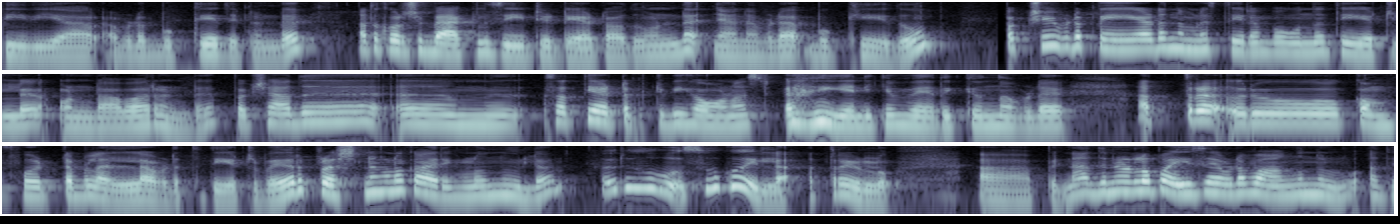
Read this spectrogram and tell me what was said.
P V R അവിടെ ബുക്ക് ചെയ്തിട്ടുണ്ട്. അത് കുറച്ച് ബാക്കിൽ സീറ്റ് കിട്ടി കേട്ടോ. അതുകൊണ്ട് ഞാൻ അവിടെ ബുക്ക് ചെയ്തു. പക്ഷേ ഇവിടെ പേയാട് നമ്മൾ സ്ഥിരം പോകുന്ന തിയേറ്ററിൽ ഉണ്ടാവാറുണ്ട്. പക്ഷെ അത് സത്യമായിട്ടും ടു ബി ഹോണസ്റ്റ് എനിക്കും വേദിക്കൊന്നും അവിടെ അത്ര ഒരു കംഫർട്ടബിൾ അല്ല അവിടുത്തെ തിയേറ്റർ. വേറെ പ്രശ്നങ്ങളോ കാര്യങ്ങളൊന്നുമില്ല ഒരു സുഖമില്ല അത്രയേ ഉള്ളൂ. പിന്നെ അതിനുള്ള പൈസ എവിടെ വാങ്ങുന്നുള്ളൂ. അത്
